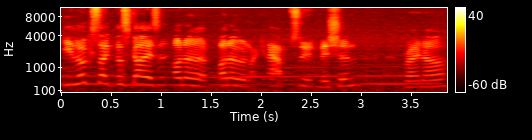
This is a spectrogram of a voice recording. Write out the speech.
He looks like this guy's on a on a like absolute mission right now.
